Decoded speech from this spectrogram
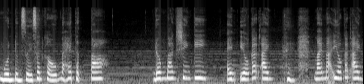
muốn đứng dưới sân khấu mà hét thật to. Đông bang shinki, em yêu các anh. Mãi mãi yêu các anh.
